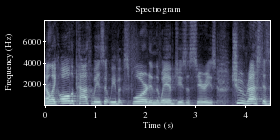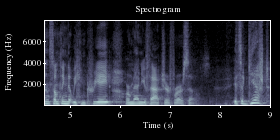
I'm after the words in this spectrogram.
Now, like all the pathways that we've explored in the Way of Jesus series, true rest isn't something that we can create or manufacture for ourselves. It's a gift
